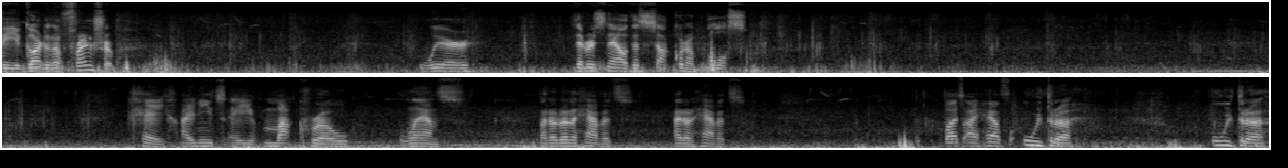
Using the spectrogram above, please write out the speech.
the garden of friendship where there is now the sakura blossom. Hey, I need a macro lens, but I don't have it. I don't have it. But I have ultra, ultra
